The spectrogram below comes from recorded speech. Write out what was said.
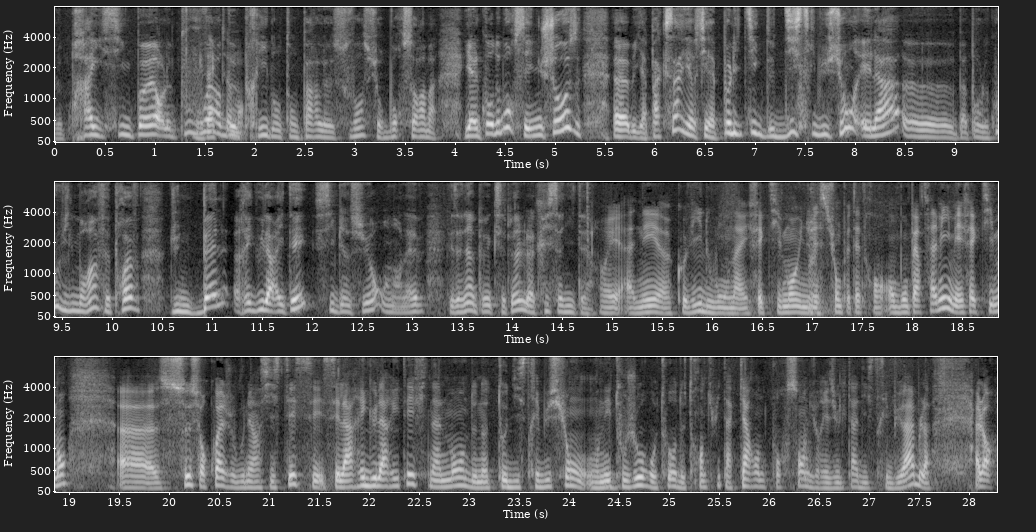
le pricing power, le pouvoir de prix dont on parle souvent sur Boursorama. Il y a le cours de bourse, c'est une chose, euh, il n'y a pas que ça, il y a aussi la politique de distribution, et là, euh, bah, pour le coup, Villemorin fait preuve d'une belle régularité, si bien sûr on enlève les années un peu exceptionnelles de la crise sanitaire. Oui, année euh, Covid où on a effectivement une gestion peut-être en, bon père de famille, mais effectivement, ce sur quoi je voulais insister, c'est la régularité finalement de notre taux de distribution. On est toujours autour de 38 à 40 du résultat distribuable. Alors,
